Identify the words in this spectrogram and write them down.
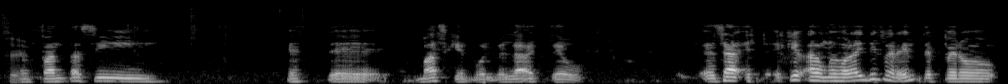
Sí. en fantasy, este, básquetbol, ¿verdad? Este, o, o sea, este, es que a lo mejor hay diferentes, pero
